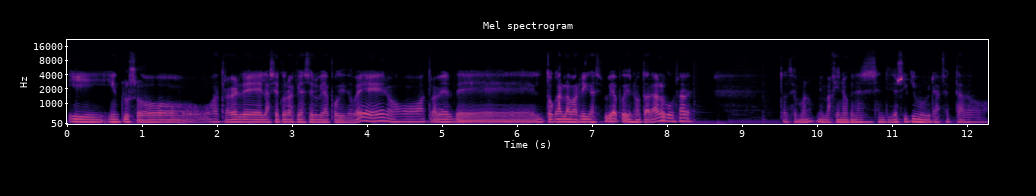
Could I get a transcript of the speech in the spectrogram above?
y incluso a través de las ecografías se lo hubiera podido ver o a través de tocar la barriga se lo hubiera podido notar algo, ¿sabes? Entonces, bueno, me imagino que en ese sentido sí que me hubiera afectado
